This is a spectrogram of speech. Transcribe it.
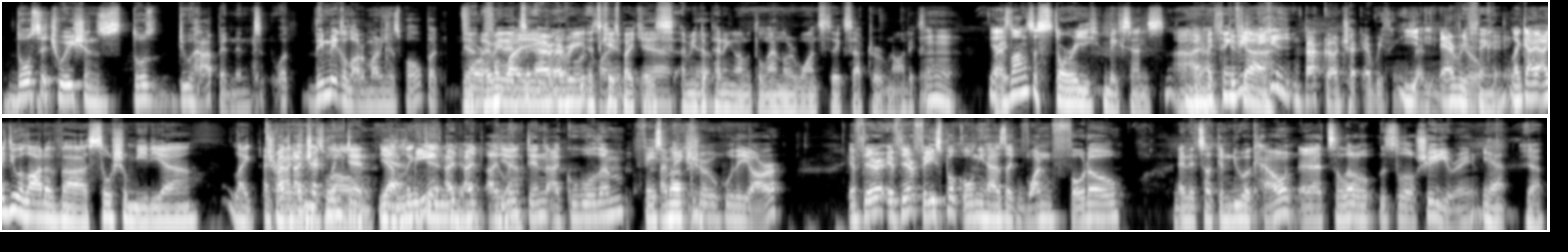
those situations, those do happen, and what they make a lot of money as well. But yeah for- i mean it's every it's case by case yeah, i mean yeah. depending on what the landlord wants to accept or not accept Mhm. Yeah, Right. as long as the story makes sense. I, Yeah. I think If you, uh, you can background check everything, yeah, everything. okay. Like I, I do a lot of uh, social media, like I, tracking I check as well. LinkedIn. Yeah, Yeah. Me, LinkedIn. I, yeah. I, I yeah. LinkedIn. I Google them. Facebook. I make sure who they are. If their if their Facebook only has like one photo, and it's like a new account, uh, it's a little it's a little shady, right? Yeah. Yeah.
